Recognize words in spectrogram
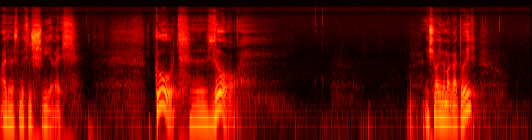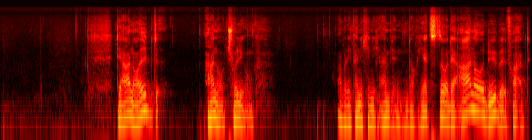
Also das ist ein bisschen schwierig. Gut, so. Ich schaue ihn nochmal gerade durch. Der Arnold, Arno, Entschuldigung. Aber den kann ich hier nicht einblenden, doch jetzt. So, der Arno Dübel fragt,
